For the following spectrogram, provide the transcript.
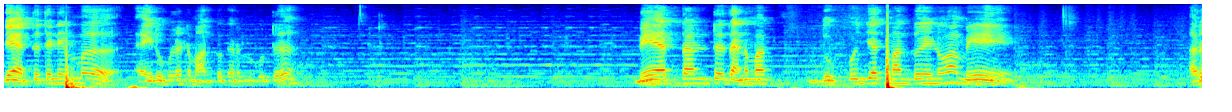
දැන් ඇත්තටම ඇයිරුකුලට මන්ද කරනකොට මේ ඇත්තන්ට දැනමක් දුක් පුජ්ජත් මන්ද වෙනවා මේ අර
